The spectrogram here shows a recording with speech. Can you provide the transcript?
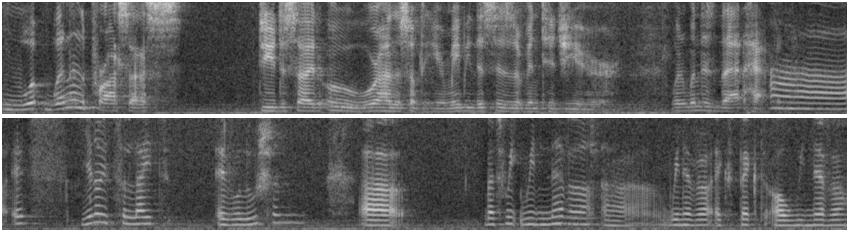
what, when in the process do you decide, oh, we're onto something here? Maybe this is a vintage year. When, when does that happen? Uh, it's you know it's a light evolution, uh, but we, we never uh, we never expect or we never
